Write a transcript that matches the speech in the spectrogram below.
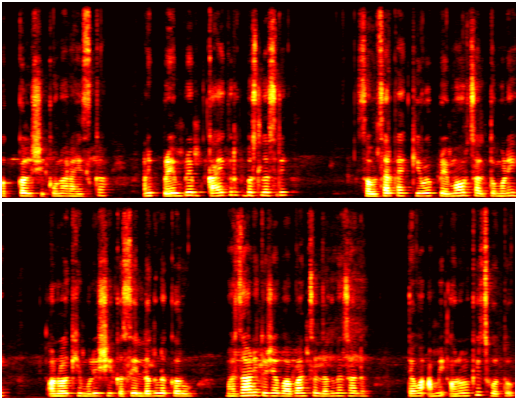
अक्कल शिकवणार आहेस का? आणि प्रेम प्रेम काय करत बसलास रे? संसार काय केवळ प्रेमावर चालतो म्हणे? अनोळखी मुलीशी कसे लग्न करू? माझं आणि तुझ्या बाबांचं लग्न झालं तेव्हा आम्ही अनोळखीच होतो.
